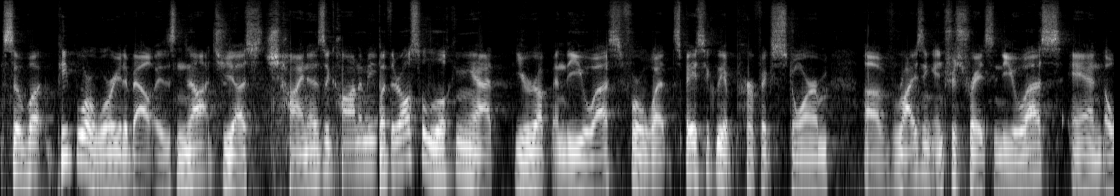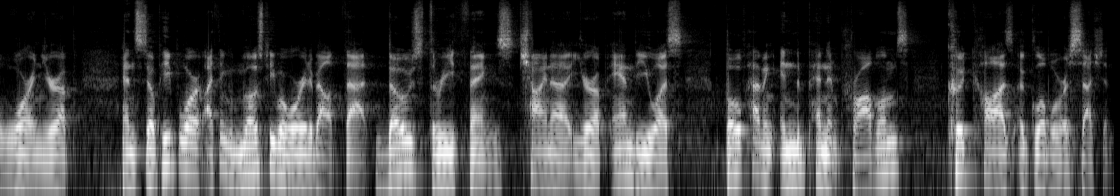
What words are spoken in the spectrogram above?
So, what people are worried about is not just China's economy, but they're also looking at Europe and the US for what's basically a perfect storm of rising interest rates in the US and a war in Europe And so people are, I think most people are worried about that. Those three things, China, Europe, and the US, both having independent problems, could cause a global recession.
